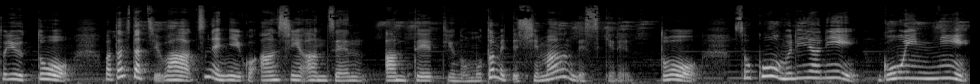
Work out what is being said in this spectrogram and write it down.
というと私たちは常にこう安心安全安定っていうのを求めてしまうんですけれどそこを無理やり強引に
